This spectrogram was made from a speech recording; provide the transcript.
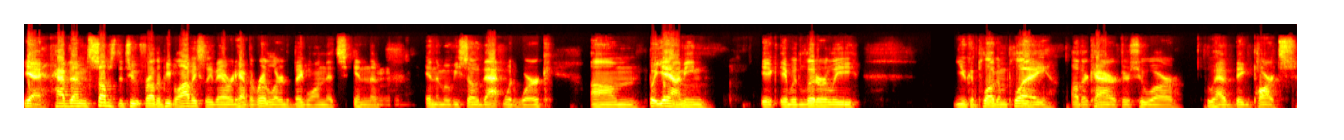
yeah have them substitute for other people obviously they already have the riddler the big one that's in the Mhm. in the movie so that would work um but yeah i mean it, it would literally you could plug and play other characters who are who have big parts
